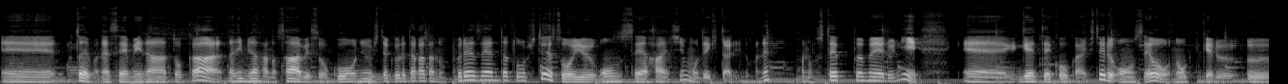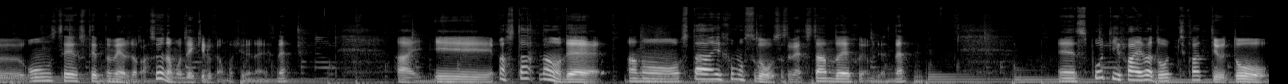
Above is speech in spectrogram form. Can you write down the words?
えー、例えばねセミナーとか何皆さんのサービスを購入してくれた方のプレゼントとしてそういう音声配信もできたりとかねあのステップメールに、えー、限定公開してる音声を載っける音声ステップメールとかそういうのもできるかもしれないですね。はい。えー、まあ、スタ、なので、あのスター F もすごいおすすめ。スタンド FM ですね。えー、Spotify はどっちかっていうと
